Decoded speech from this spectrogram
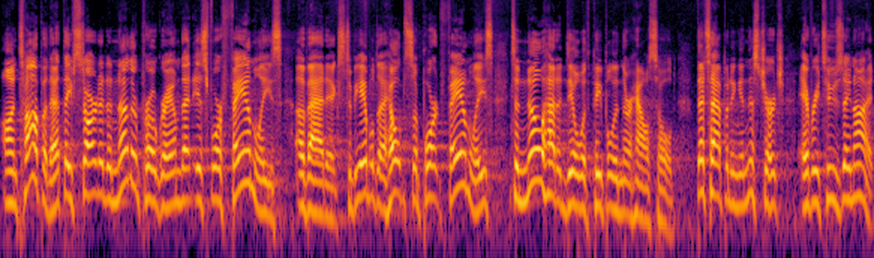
On top of that, they've started another program that is for families of addicts to be able to help support families to know how to deal with people in their household. That's happening in this church every Tuesday night.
